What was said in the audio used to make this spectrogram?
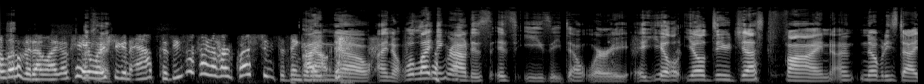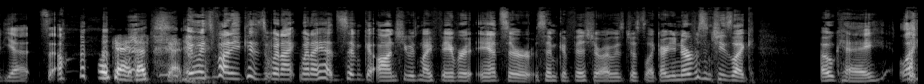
a little bit. I'm like, okay, okay. what is she going to ask? Because these are kind of hard questions to think about. I know, I know. Well, lightning round is is easy. Don't worry. You'll you'll do just fine. Uh, nobody's died yet, so. okay, that's good. It was funny because when I when I had Simcha on, she was my favorite answer. Simcha Fisher. I was just like, "Are you nervous?" And she's like, "Okay." Like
